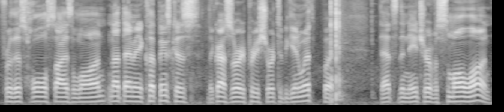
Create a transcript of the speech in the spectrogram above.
for this whole size lawn. Not that many clippings because the grass is already pretty short to begin with, but that's the nature of a small lawn.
